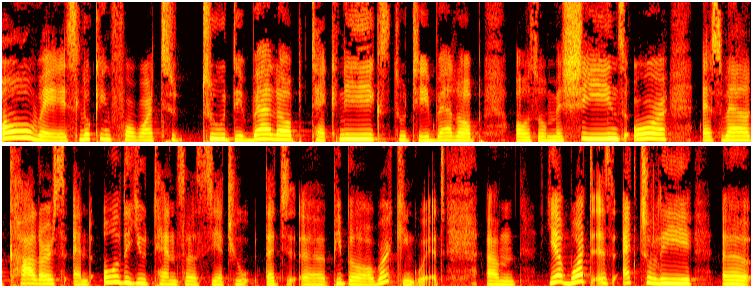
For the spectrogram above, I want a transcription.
always looking forward to to develop techniques, to develop also machines or as well colors and all the utensils that you that uh, people are working with. Um, yeah, what is actually uh,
